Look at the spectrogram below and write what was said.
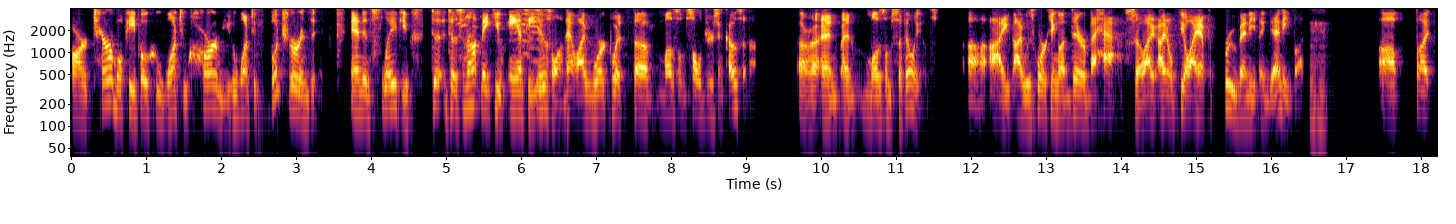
are terrible people who want to harm you, who want to butcher and and enslave you, d- does not make you anti-Islam. Hell, I worked with uh, Muslim soldiers in Kosovo uh, and and Muslim civilians. Uh, I I was working on their behalf, so I, I don't feel I have to prove anything to anybody. Mm-hmm. Uh, but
